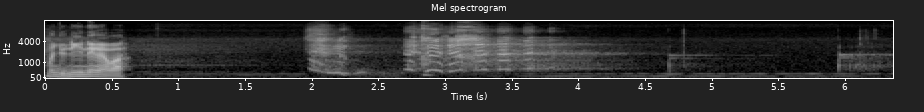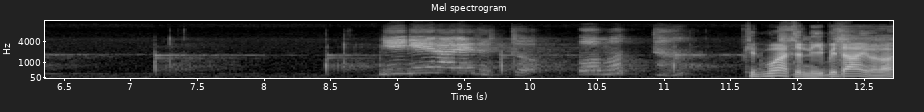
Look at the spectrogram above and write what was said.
มันอยู่นี่ได้ไงวะ คิดว่าจะหนีไปได้เหรอ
